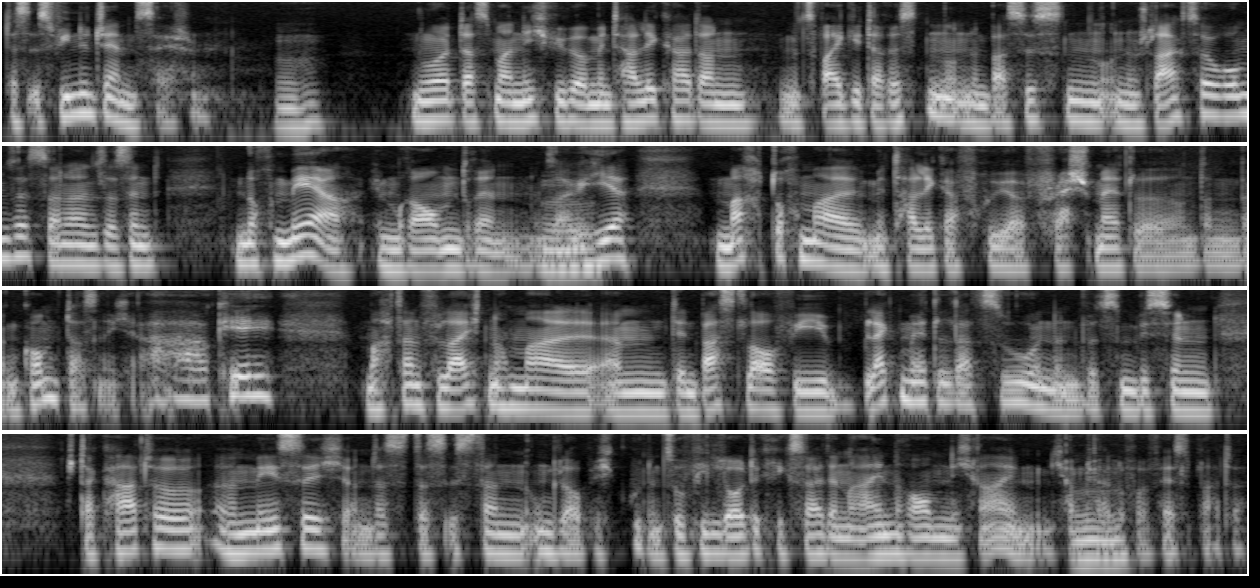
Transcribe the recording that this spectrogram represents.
Das ist wie eine Jam-Session. Mhm. Nur, dass man nicht wie bei Metallica dann mit zwei Gitarristen und einem Bassisten und einem Schlagzeug rumsetzt, sondern da sind noch mehr im Raum drin. Und mhm. sage, hier, mach doch mal Metallica früher Fresh Metal und dann, dann kommt das nicht. Ah, okay, mach dann vielleicht noch mal ähm, den Basslauf wie Black Metal dazu und dann wird es ein bisschen staccato-mäßig und das, das ist dann unglaublich gut. Und so viele Leute kriegst du halt in einen Raum nicht rein. Ich habe mhm. die alle der Festplatte.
